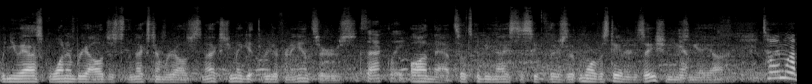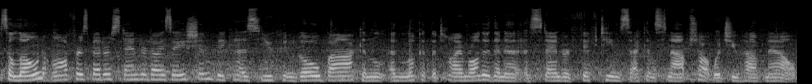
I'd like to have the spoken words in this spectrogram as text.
when you ask one embryologist to the next embryologist next, you may get three different answers. Exactly. On that, so it's going to be nice to see if there's a, more of a standardization using yeah. AI. Time lapse alone offers better standardization because you can go back and, and look at the time rather than a, a standard 15 second snapshot, which you have now.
